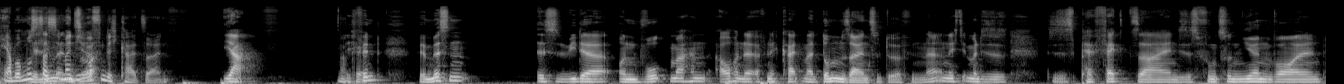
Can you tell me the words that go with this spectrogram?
Ja, aber muss Wir das immer die so- Öffentlichkeit sein? Ja. Okay. Ich finde, wir müssen es wieder en vogue machen, auch in der Öffentlichkeit mal dumm sein zu dürfen. Ne? Nicht immer dieses, dieses perfekt sein, dieses funktionieren wollen,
